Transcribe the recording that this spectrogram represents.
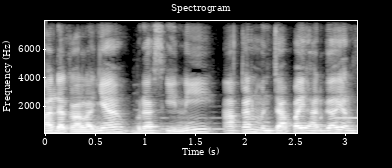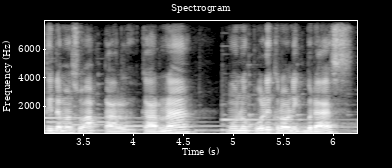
Ada kalanya beras ini akan mencapai harga yang tidak masuk akal karena monopoli kronik beras,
